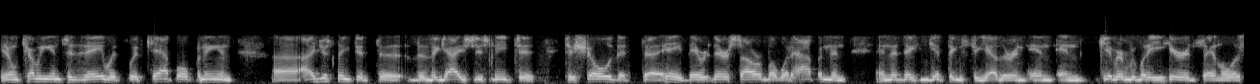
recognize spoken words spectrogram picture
know, coming into today with with cap opening, and uh, I just think that uh, the, the guys just need to to show that uh, hey, they're they're sour about what happened, and and that they can get things together and and, and give everybody here in St. Louis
